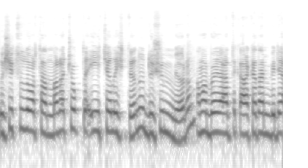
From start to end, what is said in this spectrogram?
ışıksız ortamlarda çok da iyi çalıştığını düşünmüyorum. Ama böyle artık arkadan biri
